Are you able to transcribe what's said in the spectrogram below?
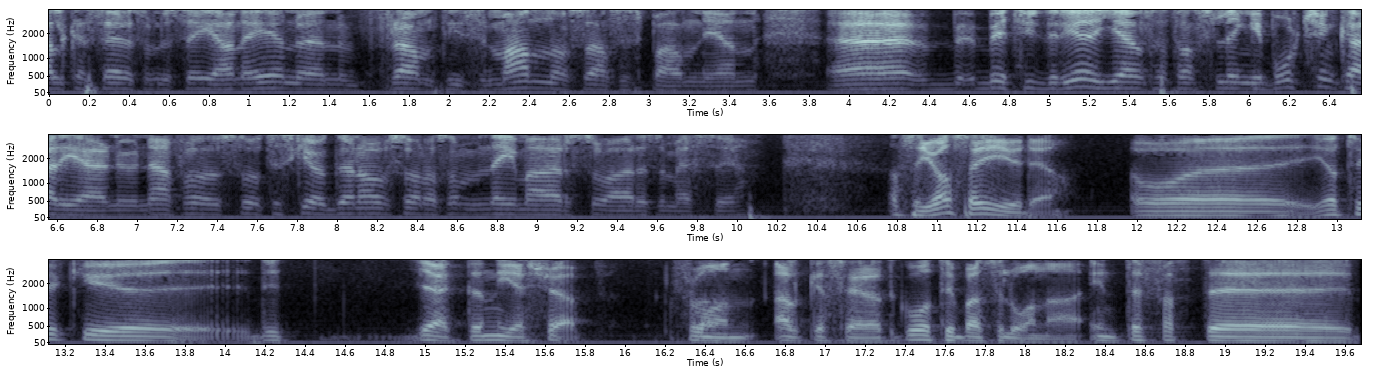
Alcacer som du säger, han är ändå en framtidsman någonstans i Spanien. Eh, betyder det Jens att han slänger bort sin karriär nu när han får stå till skuggan av sådana som Neymar, Suarez och Messi? Alltså jag säger ju det. Och eh, jag tycker ju det är ett jäkla nedköp från Alcacer att gå till Barcelona. Inte för att eh,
